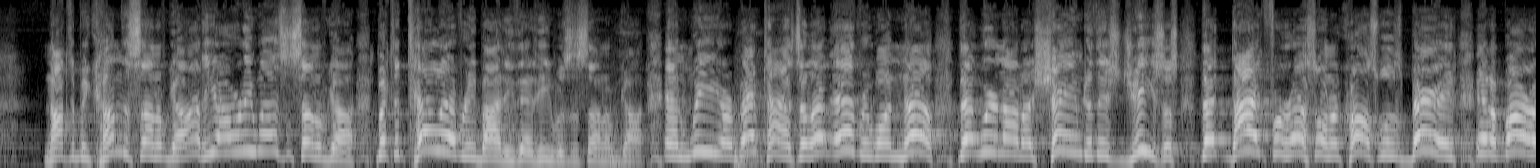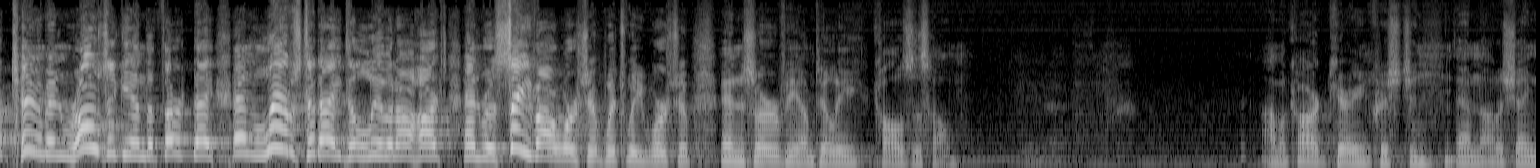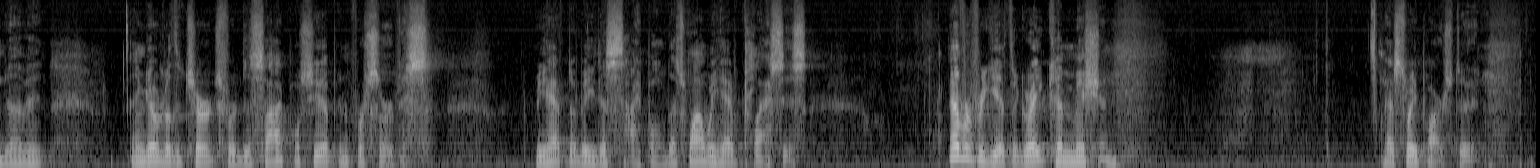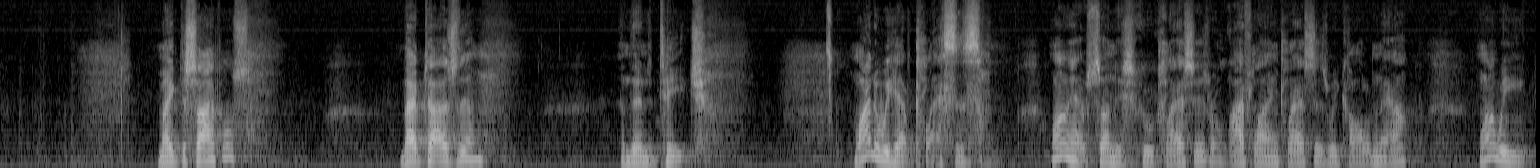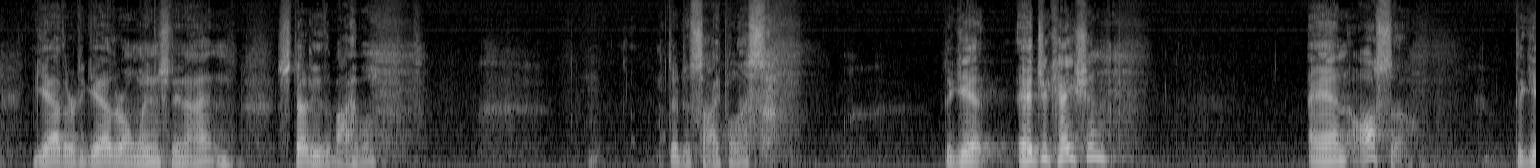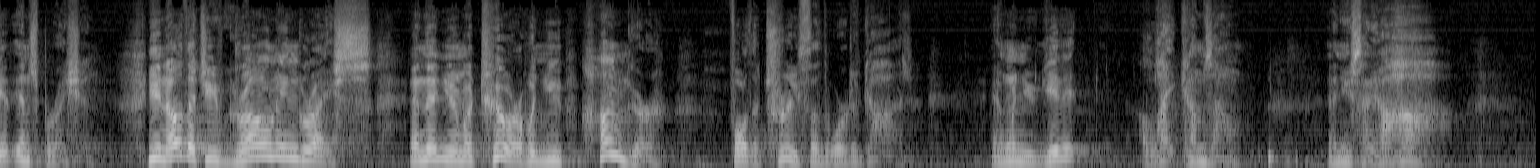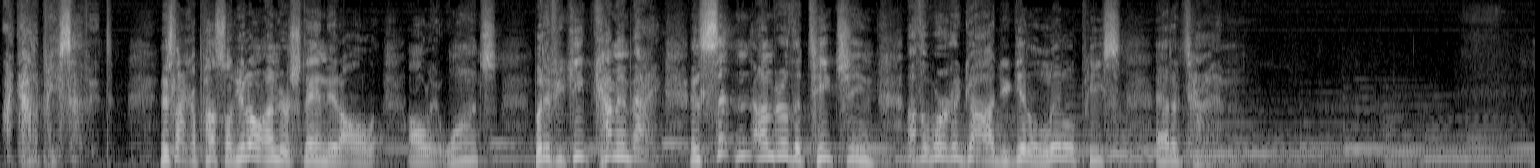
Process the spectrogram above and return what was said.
not to become the Son of God. He already was the Son of God. But to tell everybody that He was the Son of God. And we are baptized to let everyone know that we're not ashamed of this Jesus that died for us on a cross, was buried in a borrowed tomb, and rose again the third day, and lives today to live in our hearts and receive our worship, which we worship and serve Him till He calls us home. I'm a card carrying Christian. I'm not ashamed of it. And go to the church for discipleship and for service. We have to be discipled. That's why we have classes. Never forget the Great Commission has three parts to it make disciples, baptize them, and then to teach. Why do we have classes? Why don't we have Sunday school classes or lifeline classes, we call them now? Why don't we gather together on Wednesday night and study the Bible to disciple us, to get education, and also to get inspiration? You know that you've grown in grace, and then you mature when you hunger for the truth of the Word of God. And when you get it, a light comes on. And you say, aha, I got a piece of it. And it's like a puzzle. You don't understand it all, all at once. But if you keep coming back and sitting under the teaching of the Word of God, you get a little piece at a time.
